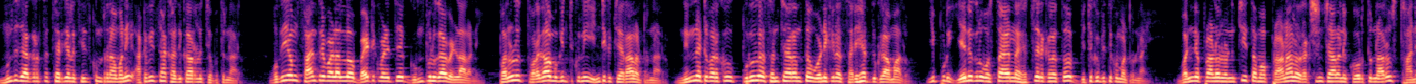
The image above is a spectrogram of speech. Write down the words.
ముందు జాగ్రత్త చర్యలు తీసుకుంటున్నామని అటవీశాఖ అధికారులు చెబుతున్నారు. ఉదయం సాయంత్రం వేళల్లో బయటకు వెళితే గుంపులుగా వెళ్ళాలని పనులు త్వరగా ముగించుకుని ఇంటికి చేరాలంటున్నారు. నిన్నటి వరకు పులుల సంచారంతో వణికిన సరిహద్దు గ్రామాలు ఇప్పుడు ఏనుగులు వస్తాయన్న హెచ్చరికలతో బితుకు బితుకుమంటున్నాయి. వన్యప్రాణుల నుంచి తమ ప్రాణాలు రక్షించాలని కోరుతున్నారు స్థానికులు.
